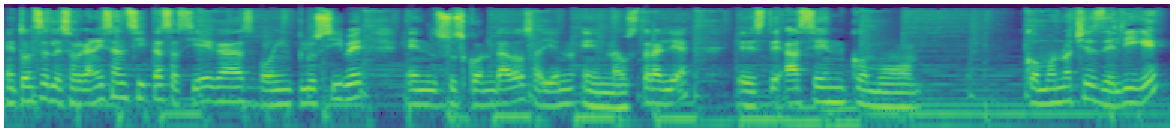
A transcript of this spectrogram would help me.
Entonces les organizan citas a ciegas o inclusive en sus condados en, en Australia, este, hacen como, como noches de ligue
